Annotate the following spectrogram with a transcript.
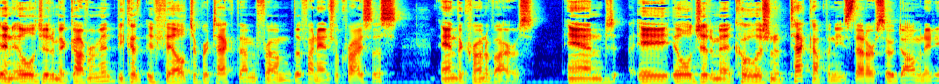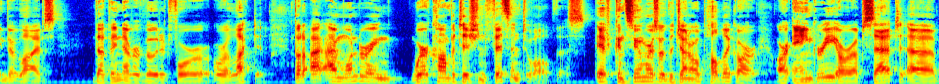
an illegitimate government because it failed to protect them from the financial crisis and the coronavirus, and a illegitimate coalition of tech companies that are so dominating their lives that they never voted for or elected. But I, am wondering where competition fits into all of this. If consumers or the general public are are angry or upset, uh,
